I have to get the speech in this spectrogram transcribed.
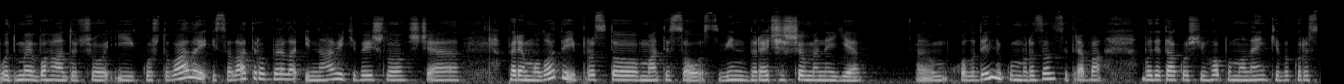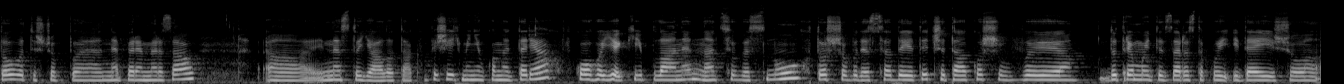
от ми багато чого і куштували, і салат робила, і навіть вийшло ще перемолоти і просто мати соус. Він, до речі, ще в мене є. Е, холодильнику, в морозилці треба буде також його помаленьки використовувати, щоб е, не перемерзав е, не стояло так. Пишіть мені в коментарях, в кого які плани на цю весну, хто що буде садити, чи також ви дотримуєтесь зараз такої ідеї, що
